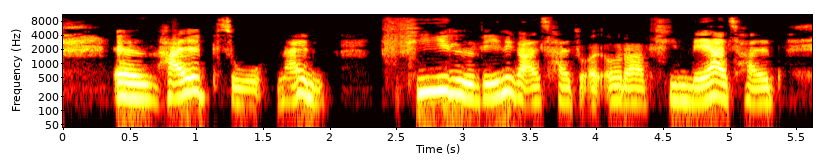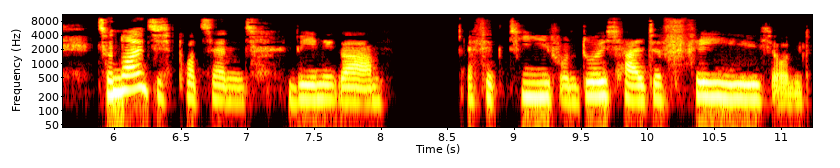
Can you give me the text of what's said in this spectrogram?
äh, halb so, nein, viel weniger als halb oder viel mehr als halb, zu 90 Prozent weniger effektiv und durchhaltefähig und,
